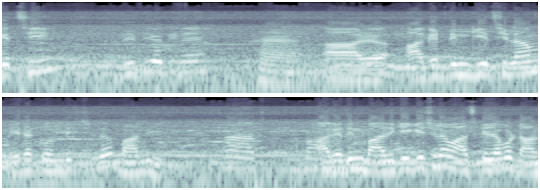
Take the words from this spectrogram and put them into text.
গেছি দ্বিতীয় দিনে। হ্যাঁ আর আগের দিন গিয়েছিলাম এটা কোন দিক ছিল? বাঁ দিক হ্যাঁ আগের দিন বাঁ দিকে গিয়েছিলাম আজকে যাব ডান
